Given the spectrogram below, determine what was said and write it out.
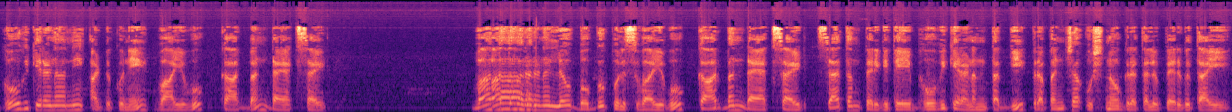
భూ వికిరణాన్ని అడ్డుకునే వాయువు కార్బన్ డయాక్సైడ్. వాతావరణంలో బొగ్గు పులుసు వాయువు కార్బన్ డయాక్సైడ్ శాతం పెరిగితే భూవికిరణం తగ్గి ప్రపంచ ఉష్ణోగ్రతలు పెరుగుతాయి.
